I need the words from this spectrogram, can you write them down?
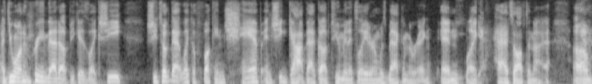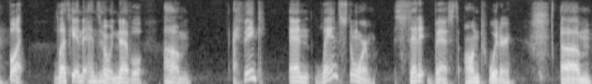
I do want to bring that up because like she she took that like a fucking champ and she got back up 2 minutes later and was back in the ring and like yeah. hats off to Nia um Yeah. but let's get into Enzo and Neville um I think and Lance Storm said it best on Twitter um,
